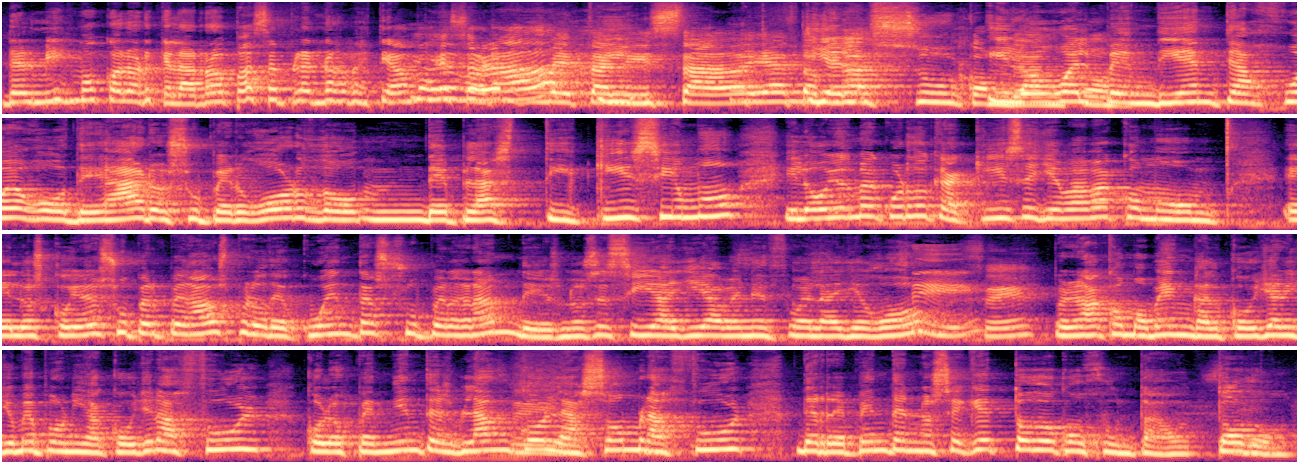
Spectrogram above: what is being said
del mismo color que la ropa, siempre nos vestíamos de Eso era morado. metalizada y, a toque el- azul con y luego el pendiente a juego de aro súper gordo, mm, de plastiquísimo. Y luego yo me acuerdo que aquí se llevaba como eh, los collares súper pegados, pero de cuentas súper grandes. No sé si allí a Venezuela llegó. Sí. Sí. Pero era como, venga, el collar. Y yo me ponía collar azul, con los pendientes blancos, Sí. la sombra azul, de repente no sé qué, todo conjuntado. Todo.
